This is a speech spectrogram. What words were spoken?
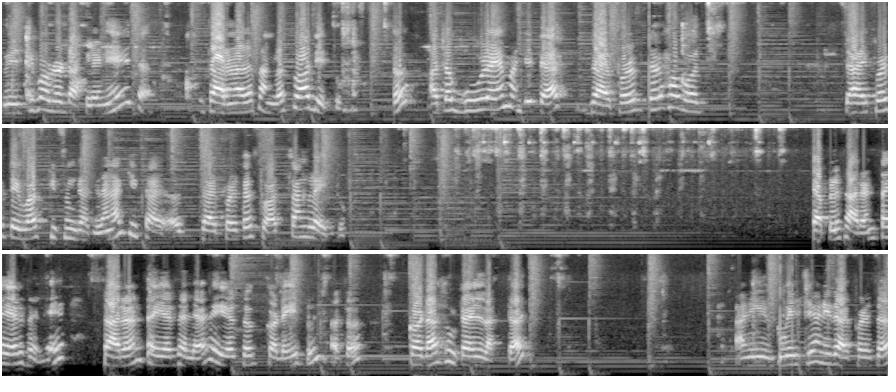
वेलची पावडर टाकल्याने चारणाला चांगला स्वाद येतो. आता गुळ आहे म्हणजे त्यात जायफळ तर हवंच. जायफळ तेव्हाच किसून घातला ना की जायफळचा स्वाद चांगला येतो. ते आपलं सारण तयार झालंय. सारण तयार झाल्यावर हे असं कढईतून असं कडा सुटायला लागतात. आणि वेलची आणि जायफळचा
